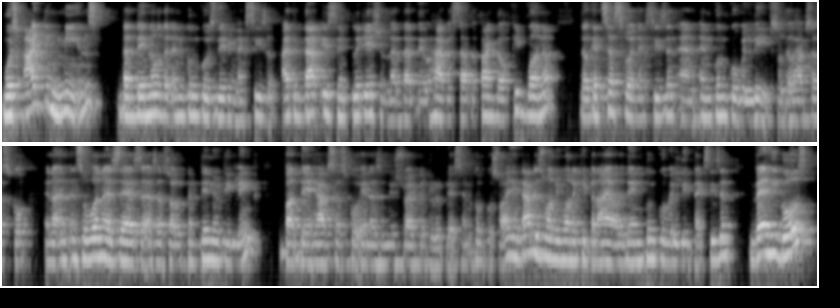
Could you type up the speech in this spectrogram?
which I think means that they know that Nkunku is leaving next season. I think that is the implication that, that they'll have is that the fact they'll keep Werner, they'll get Sesko next season, and Nkunku will leave, so they'll have Sesko, and, and, and so Werner is there as, as a sort of continuity link but they have Sesko in as a new striker to replace Nkunku. So I think that is one we want to keep an eye on. Then Nkunku will leave next season. Where he goes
